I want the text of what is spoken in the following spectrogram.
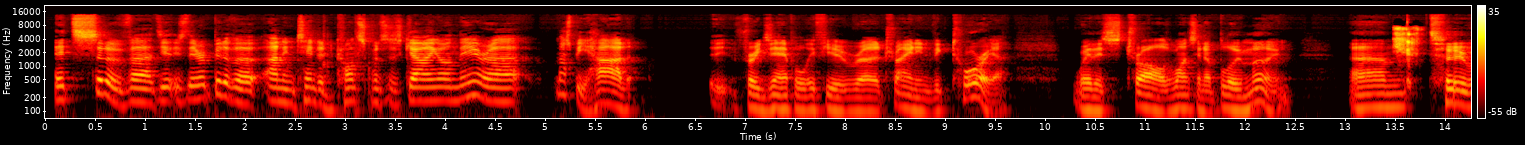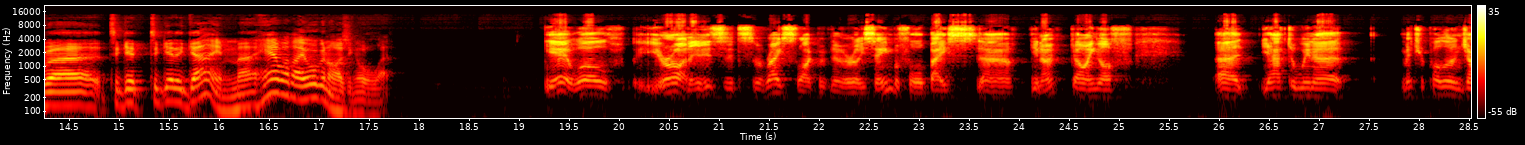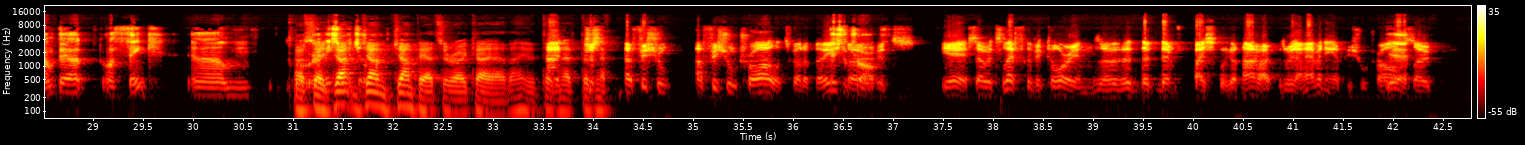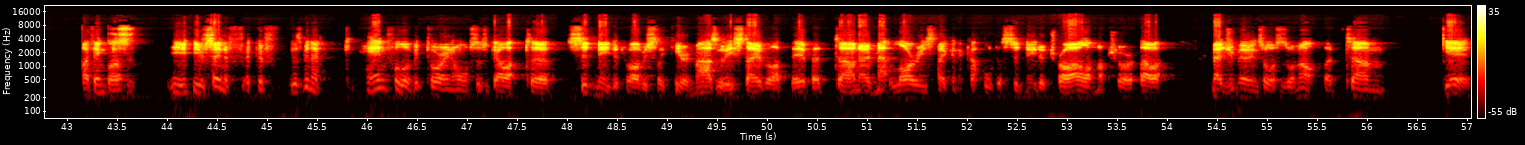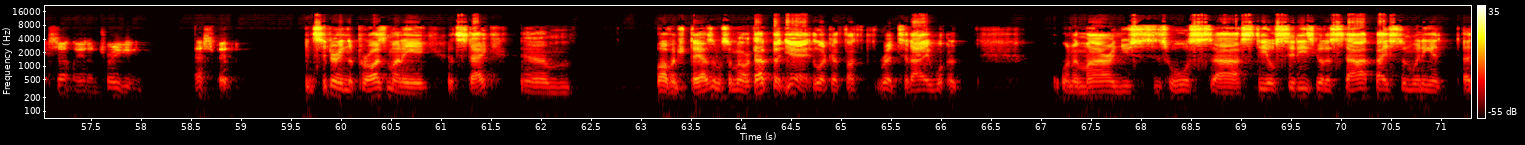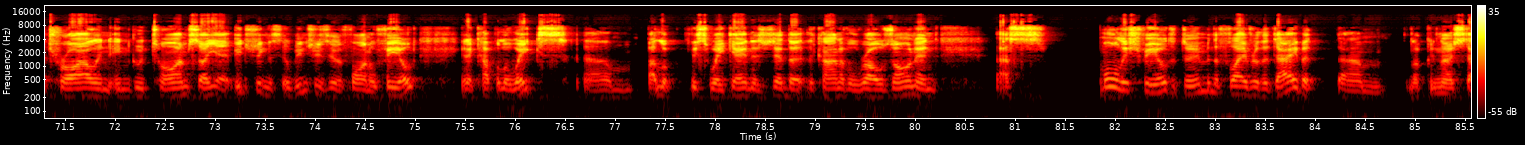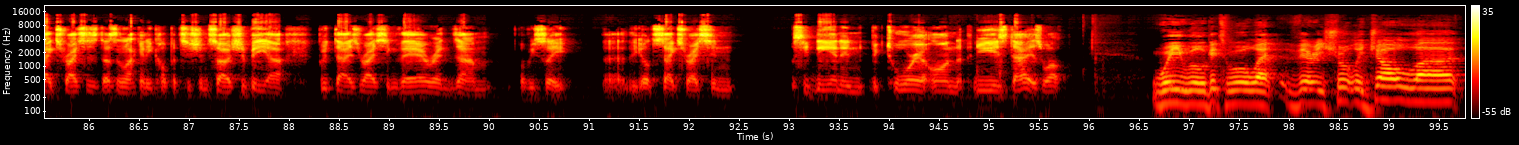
it's sort of, uh, is there a bit of a unintended consequences going on there? Uh, must be hard, for example, if you're uh, training in Victoria, where there's trials once in a blue moon um, to uh, to get to get a game. Uh, how are they organising all that? Yeah, well, you're right. It's it's a race like we've never really seen before. Base, uh, you know, going off. Uh, you have to win a metropolitan jump out, I think. Um, oh, so jump, jump jump outs are okay, are they? It doesn't have, doesn't have... official official trial. It's got to be. Official so trial. It's yeah. So it's left the Victorians. Uh, they've basically got no hope because we don't have any official trials. Yeah. So I think you've seen a, there's been a handful of Victorian horses go up to Sydney to obviously Ciaron Maher's got his stable up there, but uh, I know Matt Laurie's taken a couple to Sydney to trial. I'm not sure if they were Magic Millions horses or not, but um, yeah, it's certainly an intriguing aspect. considering the prize money at stake, um, five hundred thousand or something like that. But yeah, look, I, I read today one, one of Maher and Eustace's horse, uh, Steel City's got to start based on winning a, a trial in, in good time. So yeah, interesting. It'll be interesting to the final field in a couple of weeks. Um, but look, this weekend, as you said, the, the carnival rolls on and a smallish field at Doomben the flavour of the day, but. Um, Look, in those stakes races, doesn't like any competition, so it should be a good day's racing there, and um, obviously uh, the odd stakes race in Sydney and in Victoria on New Year's Day as well. We will get to all that very shortly. Joel, uh,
